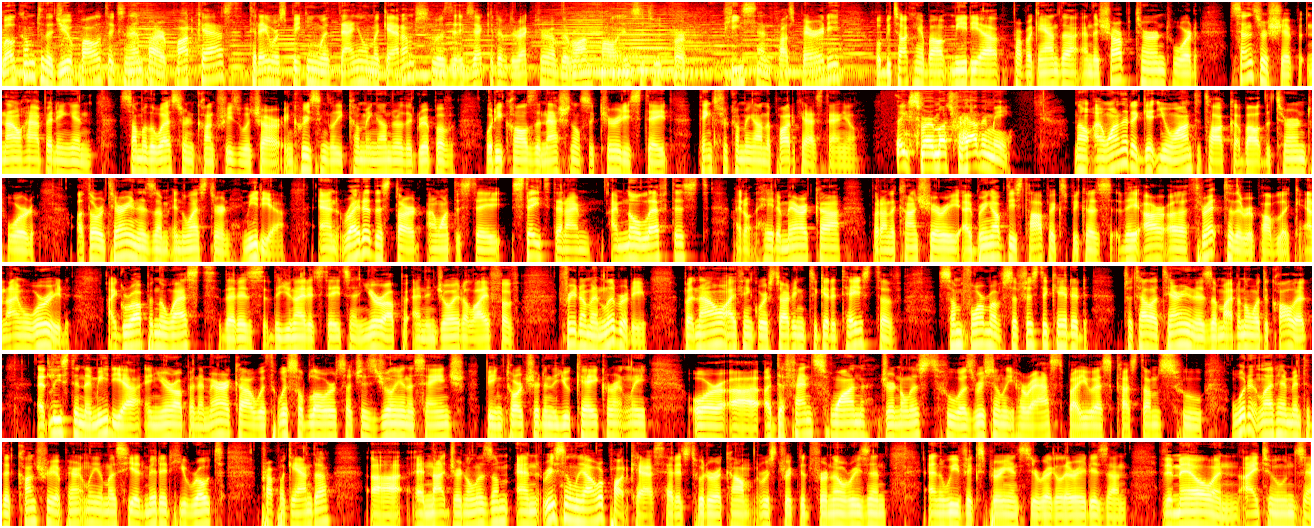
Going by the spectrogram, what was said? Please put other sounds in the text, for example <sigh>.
Welcome to the Geopolitics and Empire podcast. Today we're speaking with Daniel McAdams, who is the executive director of the Ron Paul Institute for Peace and Prosperity. We'll be talking about media, propaganda, and the sharp turn toward censorship now happening in some of the Western countries, which are increasingly coming under the grip of what he calls the national security state. Thanks for coming on the podcast, Daniel. Thanks very much for having me. Now, I wanted to get you on to talk about the turn toward authoritarianism in Western media. And right at the start, I want to say, state that I'm I'm no leftist. I don't hate America, but on the contrary, I bring up these topics because they are a threat to the republic, and I'm worried. I grew up in the West, that is the United States and Europe, and enjoyed a life of freedom and liberty. But now I think we're starting to get a taste of some form of sophisticated totalitarianism. I don't know what to call it, at least in the media in Europe and America, with whistleblowers such as Julian Assange being tortured in the UK currently, or uh, a Defense One journalist who was recently harassed by U.S. Customs, who wouldn't let him into the country apparently unless he admitted he wrote propaganda uh, and not journalism. And recently, our podcast had its Twitter account restricted for no reason, and we've experienced irregularities on Vimeo and iTunes.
